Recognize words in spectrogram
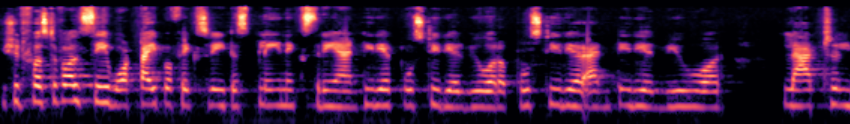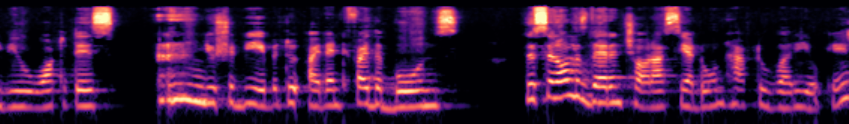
you should first of all say what type of X-ray it is, plain X-ray, anterior posterior view or a posterior anterior view or lateral view, what it is. you should be able to identify the bones. This and all is there in Chaurasia, don't have to worry, okay.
